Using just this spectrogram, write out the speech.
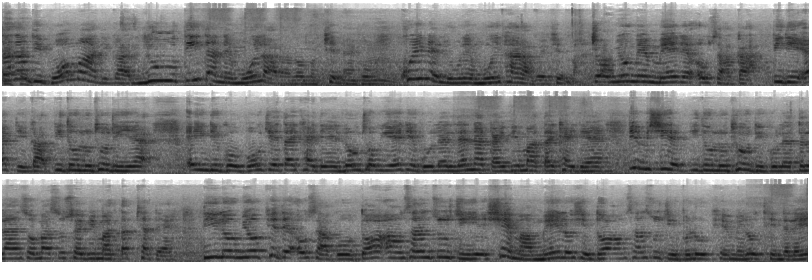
ဒါကြောင့်ဒီဘောမာတွေကလူတီးတတ်နဲ့မွေးလာတာတော့မဖြစ်နိုင်ဘူးခွေးနဲ့လူနဲ့မွေးထားတာပဲဖြစ်မှာကြော်မျိုးမင်းမဲတဲ့ဥစ္စာက PDF တွေကပြည်သူလူထုတွေရဲ့အိမ်တွေကိုဘုံကျဲတိုက်ခိုက်တယ်လုံခြုံရေးတွေကိုလည်းလက်နက်ကင်ပြီးမှတိုက်ခိုက်တယ်ပြစ်မရှိတဲ့ပြည်သူလူထုတွေကိုလည်းဒလန်ဆိုမှဆွဆွဲပြီးမှတပ်ဖြတ်တယ်ဒီလိုမျိုးဖြစ်တဲ့ဥစ္စာကိုဒေါ်အောင်ဆန်းစုကြည်ရဲ့ရှေ့မှာမဲလို့ရှရင်ဒေါ်အောင်ဆန်းစုကြည်ဘလို့ဖြစ်မယ်လို့ထင်တယ်လေ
